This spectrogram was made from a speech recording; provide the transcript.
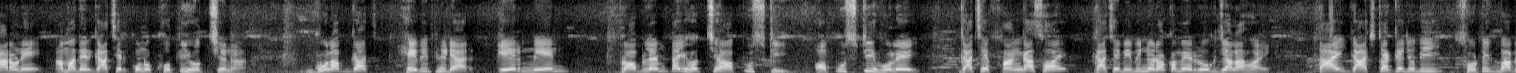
কারণে আমাদের গাছের কোনো ক্ষতি হচ্ছে না। গোলাপ গাছ হেভি ফিডার এর মেন প্রবলেমটাই হচ্ছে অপুষ্টি। অপুষ্টি হলেই গাছে ফাঙ্গাস হয় গাছে বিভিন্ন রকমের রোগ জ্বালা হয়। তাই গাছটাকে যদি সঠিকভাবে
